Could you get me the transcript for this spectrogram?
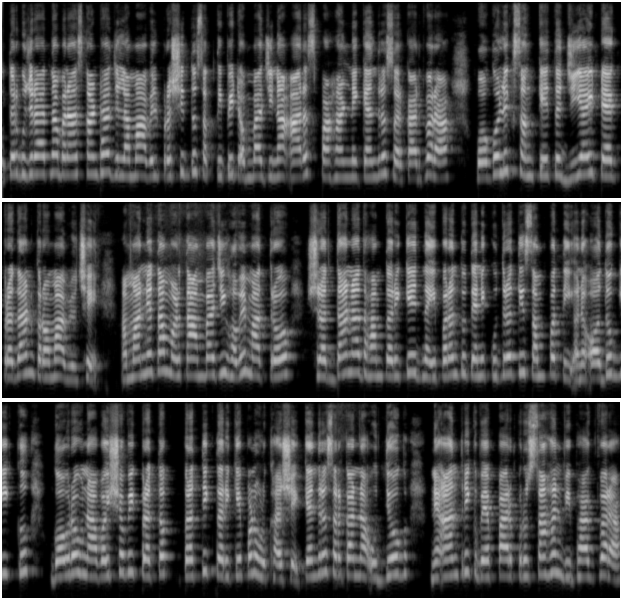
ઉત્તર ગુજરાતના બનાસકાંઠા જિલ્લામાં આવેલ પ્રસિદ્ધ શક્તિપીઠ અંબાજીના આરસ પહાડને કેન્દ્ર સરકાર દ્વારા ભૌગોલિક સંકેત જીઆઈ ટેગ પ્રદાન કરવામાં આવ્યું છે. આ માન્યતા મળતા અંબાજી હવે માત્ર શ્રદ્ધાના ધામ તરીકે જ નહીં, પરંતુ તેની કુદરતી સંપત્તિ અને ઔદ્યોગિક ગૌરવના વૈશ્વિક પ્રતક, પ્રતીક તરીકે પણ ઓળખાશે. કેન્દ્ર સરકારના ઉદ્યોગ ને આંતરિક વેપાર પ્રોત્સાહન વિભાગ દ્વારા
